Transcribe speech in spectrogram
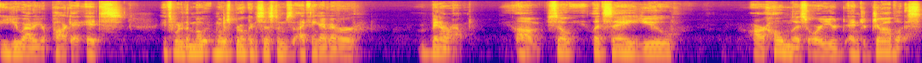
you out of your pocket, it's it's one of the mo- most broken systems I think I've ever been around. Um, so let's say you are homeless or you're and you're jobless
